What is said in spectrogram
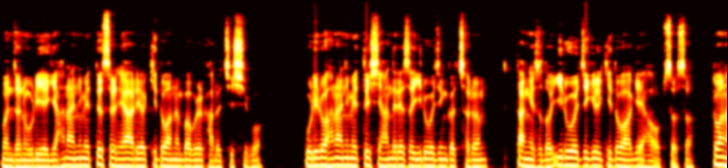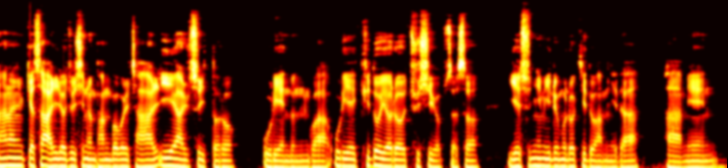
먼저는 우리에게 하나님의 뜻을 헤아려 기도하는 법을 가르치시고 우리로 하나님의 뜻이 하늘에서 이루어진 것처럼 땅에서도 이루어지길 기도하게 하옵소서. 또한 하나님께서 알려주시는 방법을 잘 이해할 수 있도록 우리의 눈과 우리의 귀도 열어 주시옵소서. 예수님 이름으로 기도합니다. 아멘.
